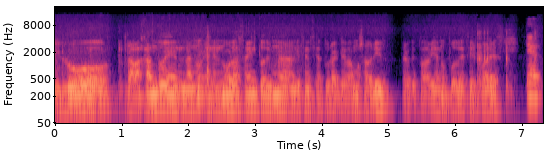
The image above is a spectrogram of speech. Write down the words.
y luego trabajando en, la en el nuevo lanzamiento de una licenciatura que vamos a abrir, pero que todavía no puedo decir cuál es. ¿Te-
